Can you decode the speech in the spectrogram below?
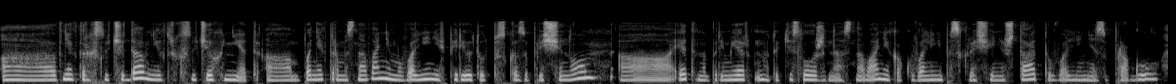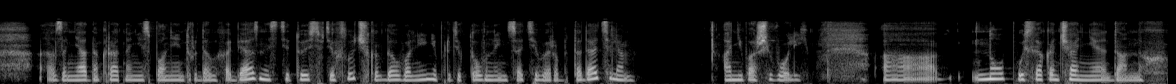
А, в некоторых случаях да, в некоторых случаях нет. А, по некоторым основаниям увольнение в период отпуска запрещено. А, это, например, ну, такие сложные основания, как увольнение по сокращению штата, увольнение за прогул, за неоднократное неисполнение трудовых обязанностей. То есть в тех случаях, когда увольнение продиктовано инициативой работодателя – а не вашей волей. А, но после окончания данных,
